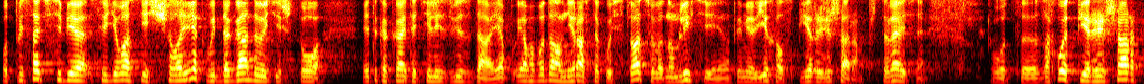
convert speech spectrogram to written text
Вот представьте себе, среди вас есть человек, вы догадываетесь, что это какая-то телезвезда. Я, я попадал не раз в такую ситуацию. В одном лифте, я, например, ехал с Пьер Ришаром. Представляете? Вот, э, заходит Пьер Ришар,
